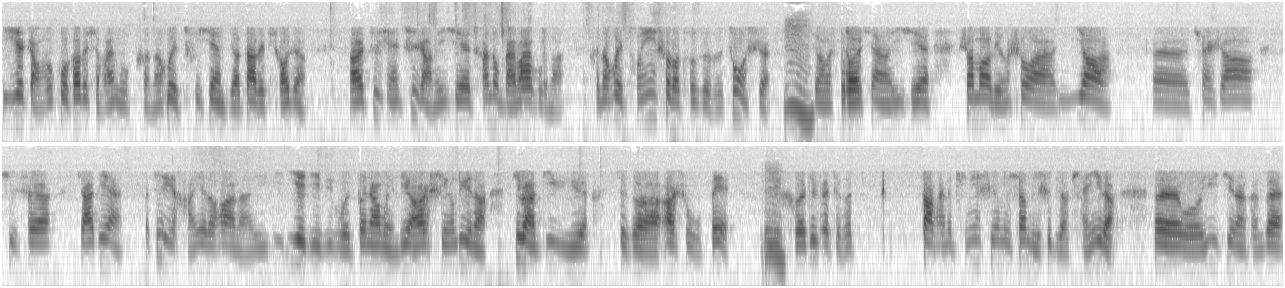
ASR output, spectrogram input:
一些涨幅过高的小盘股可能会出现比较大的调整，而之前滞涨的一些传统白马股呢，可能会重新受到投资者的重视。嗯比方说像一些商贸零售啊、医药啊、呃、券商、汽车、家电，那这些行业的话呢，业业绩稳增长稳定，而市盈率呢基本上低于这个二十五倍，所以嗯和这个整个大盘的平均市盈率相比是比较便宜的。呃，我预计呢，可能在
